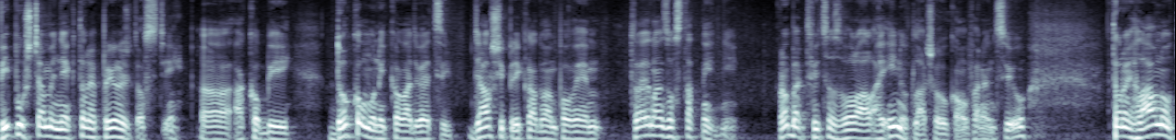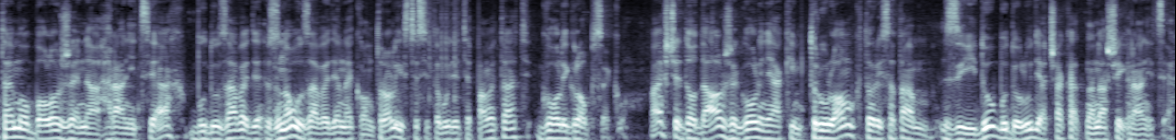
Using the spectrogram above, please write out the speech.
vypúšťame niektoré príležitosti, uh, akoby dokomunikovať veci. Ďalší príklad vám poviem, to je len z ostatných dní. Robert Fico zvolal aj inú tlačovú konferenciu, ktorej hlavnou témou bolo, že na hraniciach budú zavede- znovu zavedené kontroly, ste si to budete pamätať, kvôli Globseku. A ešte dodal, že kvôli nejakým trulom, ktorí sa tam zídu, budú ľudia čakať na našich hraniciach.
